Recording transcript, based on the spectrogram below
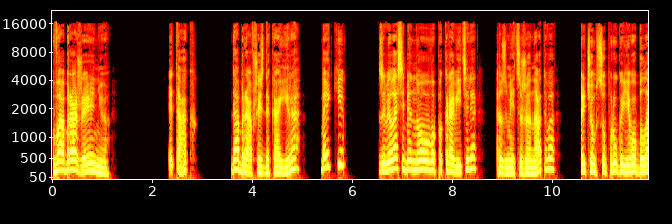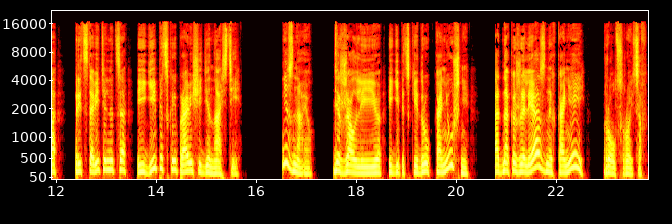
воображению. Итак, Добравшись до Каира, Бекки завела себе нового покровителя, разумеется, женатого, причем супруга его была представительница египетской правящей династии. Не знаю, держал ли ее египетский друг конюшни, однако железных коней, Роллс-Ройсов,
